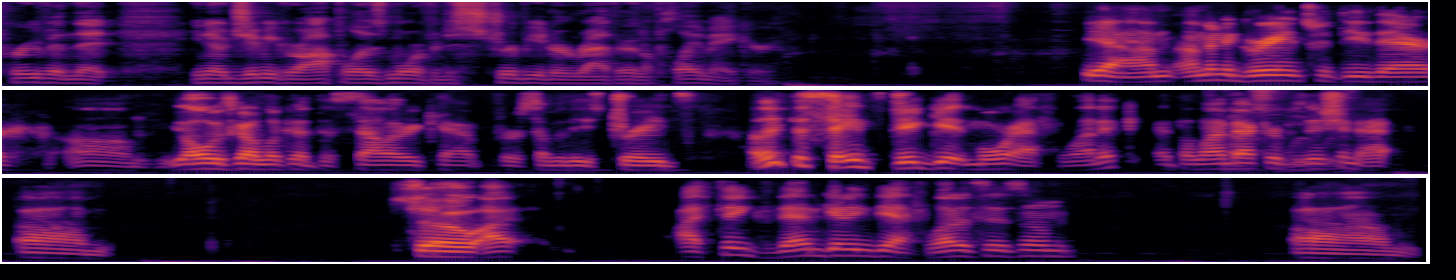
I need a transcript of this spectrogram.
proven that, you know, Jimmy Garoppolo is more of a distributor rather than a playmaker. Yeah, I'm, I'm in agreement with you there. Um, you always got to look at the salary cap for some of these trades. I think the Saints did get more athletic at the linebacker Absolutely. position. At, um, so I, I think them getting the athleticism um,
